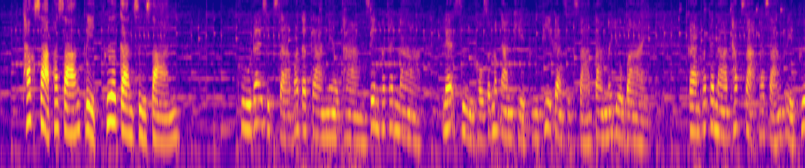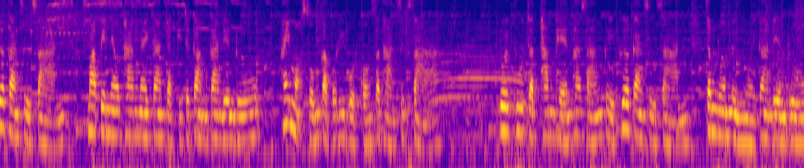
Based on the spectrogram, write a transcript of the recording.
6 ทักษะภาษาอังกฤษเพื่อการสื่อสาร ครูได้ศึกษามาตรการแนวทาง เส้นพัฒนา และสื่อของสำนักงานเขตพื้นที่การศึกษาตามนโยบาย การพัฒนาทักษะภาษาอังกฤษเพื่อการสื่อสาร มาเป็นแนวทางในการจัดกิจกรรมการเรียนรู้ ให้เหมาะสมกับบริบทของสถานศึกษา โดยครูจัดทำแผนภาษาอังกฤษเพื่อการสื่อสารจำนวนหนึ่งหน่วยการเรียนรู้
